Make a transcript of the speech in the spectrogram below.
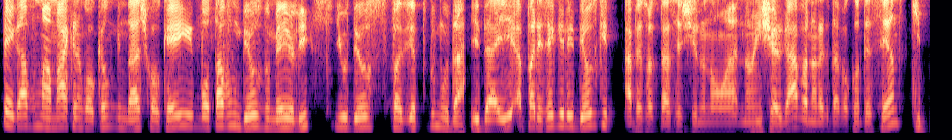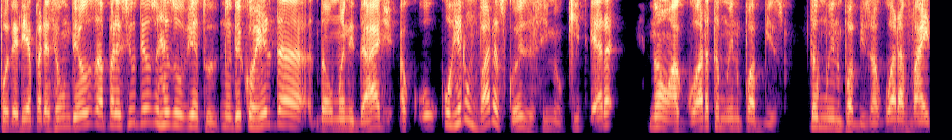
pegavam uma máquina qualquer, um guindaste qualquer e botavam um deus no meio ali e o deus fazia tudo mudar. E daí aparecia aquele deus que a pessoa que tá assistindo não, não enxergava nada que estava acontecendo, que poderia aparecer um deus, aparecia o deus e resolvia tudo. No decorrer da, da humanidade, ocorreram várias coisas assim, meu, que era. Não, agora estamos indo pro abismo. Estamos indo pro abismo, agora vai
